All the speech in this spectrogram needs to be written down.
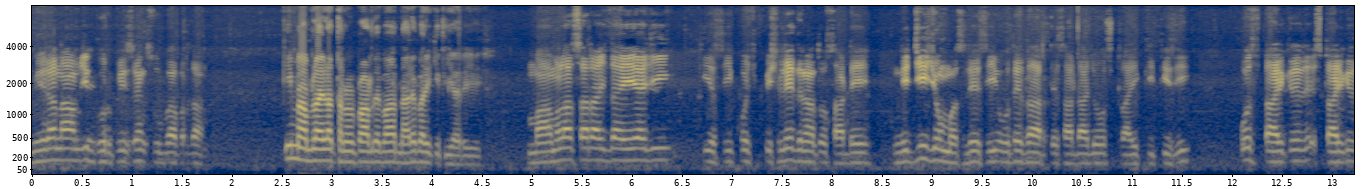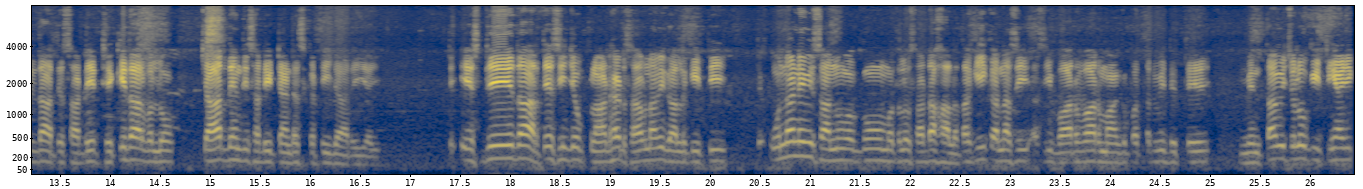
ਮੇਰਾ ਨਾਮ ਜੀ ਗੁਰਪ੍ਰੀਤ ਸਿੰਘ ਸੂਬਾ ਪ੍ਰਧਾਨ। ਕੀ ਮਾਮਲਾ ਜਿਹੜਾ ਤਰਨਪਾਲ ਦੇ ਬਾਹਰ ਨਾਅਰੇਬਾਜ਼ੀ ਕੀਤੀ ਜਾ ਰਹੀ ਹੈ? ਮਾਮਲਾ ਸਰ ਅੱਜ ਦਾ ਇਹ ਹੈ ਜੀ ਕਿ ਅਸੀਂ ਕੁਝ ਪਿਛਲੇ ਦਿਨਾਂ ਤੋਂ ਸਾਡੇ ਨਿੱਜੀ ਜੋ ਮਸਲੇ ਸੀ ਉਹਦੇ ਆਧਾਰ ਤੇ ਸਾਡਾ ਜੋ ਸਟ੍ਰਾਈਕ ਕੀਤੀ ਸੀ, ਉਸ ਸਟ੍ਰਾਈਕ ਦੇ ਸਟ੍ਰਾਈਕ ਦੇ ਆਧਾਰ ਤੇ ਸਾਡੇ ਠੇਕੇਦਾਰ ਵੱਲੋਂ 4 ਦਿਨ ਦੀ ਸਾਡੀ ਟੈਂਡਰਸ ਕੱਟੀ ਜਾ ਰਹੀ ਹੈ ਜੀ। ਤੇ ਇਸ ਦੇ ਆਧਾਰ ਤੇ ਅਸੀਂ ਜੋ ਪਲਾਂਟ ਹੈਡ ਸਾਹਿਬ ਨਾਲ ਵੀ ਗੱਲ ਕੀਤੀ ਤੇ ਉਹਨਾਂ ਨੇ ਵੀ ਸਾਨੂੰ ਅੱਗੋਂ ਮਤਲਬ ਸਾਡਾ ਹੱਲ ਤਾਂ ਕੀ ਕਰਨਾ ਸੀ, ਅਸੀਂ ਵਾਰ-ਵਾਰ ਮੰਗ ਪੱਤਰ ਵੀ ਦਿੱਤੇ ਮਿੰਤਾਂ ਵੀ ਚਲੋ ਕੀਤੀਆਂ ਜੀ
